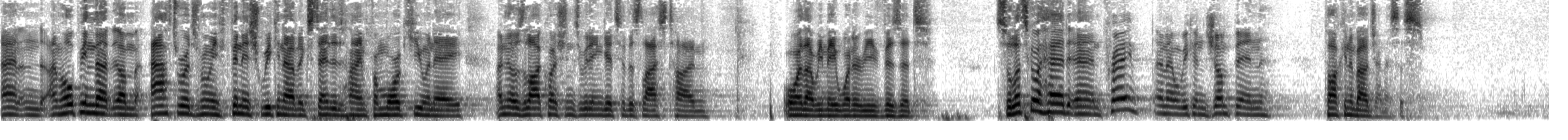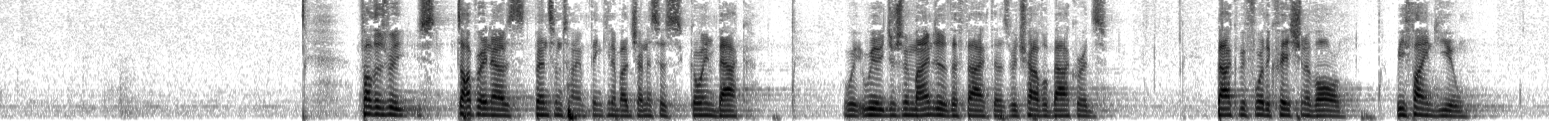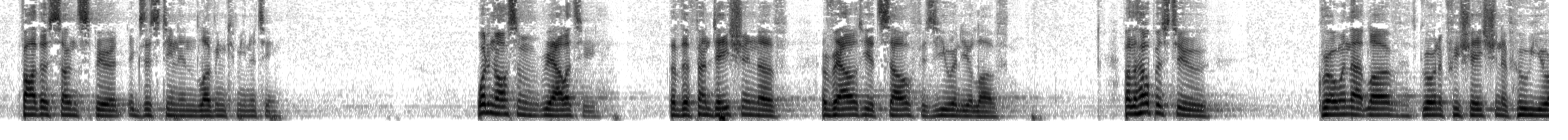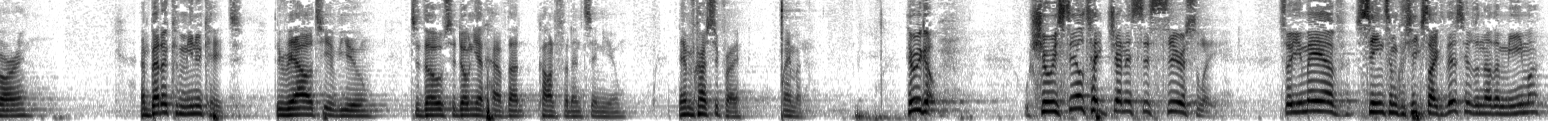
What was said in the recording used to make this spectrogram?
And I'm hoping that um, afterwards, when we finish, we can have extended time for more Q and A. I know there's a lot of questions we didn't get to this last time, or that we may want to revisit. So let's go ahead and pray, and then we can jump in talking about Genesis. Father, as we stop right now to spend some time thinking about Genesis, going back, we, we're just reminded of the fact that as we travel backwards, back before the creation of all, we find you, Father, Son, Spirit, existing in loving community. What an awesome reality that the foundation of, of reality itself is you and your love. Father, help us to grow in that love, grow in appreciation of who you are, and better communicate the reality of you to those who don't yet have that confidence in you. Name of Christ we pray. Amen. Here we go. Should we still take Genesis seriously? So you may have seen some critiques like this. Here's another meme.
